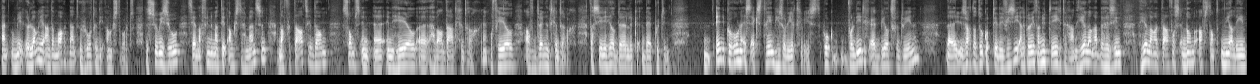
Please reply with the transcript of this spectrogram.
En hoe, langer je aan de macht bent, hoe groter die angst wordt. Dus sowieso zijn dat fundamenteel angstige mensen. En dat vertaalt zich dan soms in, uh, in heel uh, gewelddadig gedrag, hè, of heel afdwingend gedrag. Dat zie je heel duidelijk bij Poetin. In corona is extreem geïsoleerd geweest. Ook volledig uit beeld verdwenen. Uh, je zag dat ook op televisie en hij probeert dat nu tegen te gaan. Heel lang hebben we gezien, heel lange tafels, enorme afstand. Niet alleen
